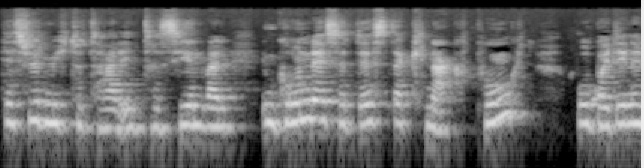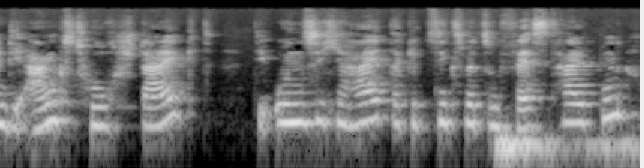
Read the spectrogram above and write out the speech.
Das würde mich total interessieren, weil im Grunde ist ja das der Knackpunkt, wo bei denen die Angst hochsteigt, die Unsicherheit, da gibt's nichts mehr zum Festhalten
